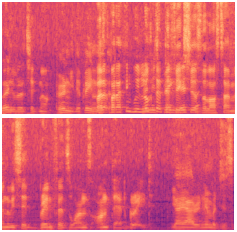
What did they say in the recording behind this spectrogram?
We'll give it a check now. Burnley. They're playing But, Leicester. but I think we looked Burnley's at the fixtures Leicester? the last time and we said Brentford's ones aren't that great. yeah, yeah, I remember. Just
